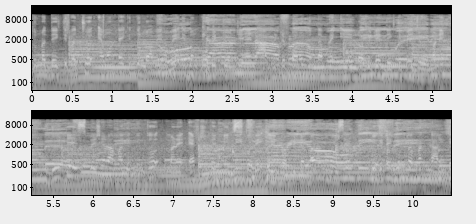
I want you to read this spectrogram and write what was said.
তোমরা দেখতে পাচ্ছ এমনটাই কিন্তু লবি হবে এবং কোভিড টোয়েন্টি নাইন আপডেটের পর কিন্তু আমরা এই লবিটা দেখতে পেয়ে যাব। মানে দুইটা স্পেশাল আমাদের কিন্তু মানে একসাথে মিক্স করে এই লবিটা বানানো হয়েছে। তো এটা কিন্তু আমরা কালকে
